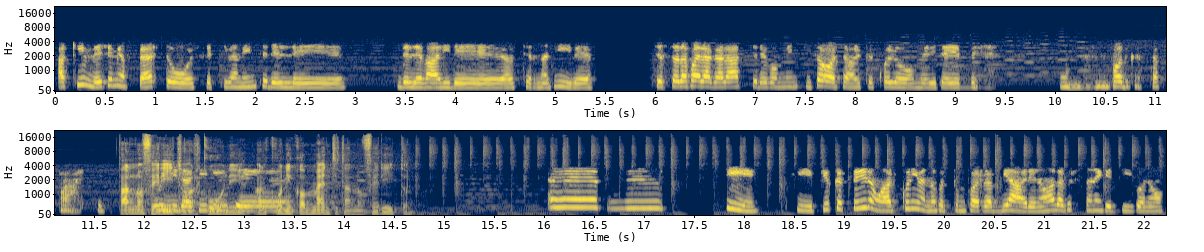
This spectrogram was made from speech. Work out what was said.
a chi invece mi ha offerto effettivamente delle, delle valide alternative. C'è stata poi la galassia dei commenti social, che quello meriterebbe un, un podcast a parte. T'hanno ferito alcuni? Dice... Alcuni commenti ti hanno ferito? Eh, sì, sì, più che ferito, alcuni mi hanno fatto un po' arrabbiare, no? Da persone che dicono,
